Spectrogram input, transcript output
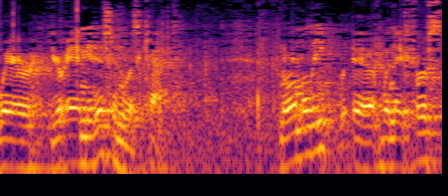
where your ammunition was kept. Normally, uh, when they first,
